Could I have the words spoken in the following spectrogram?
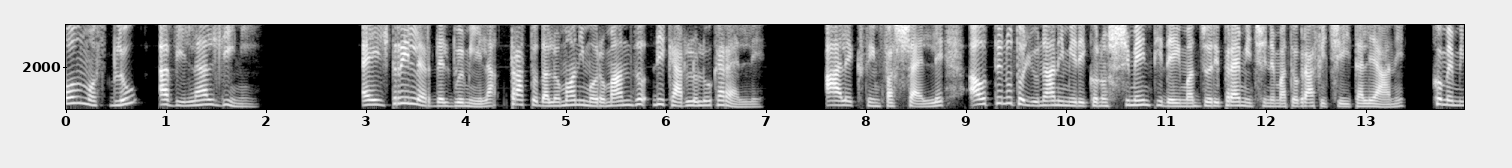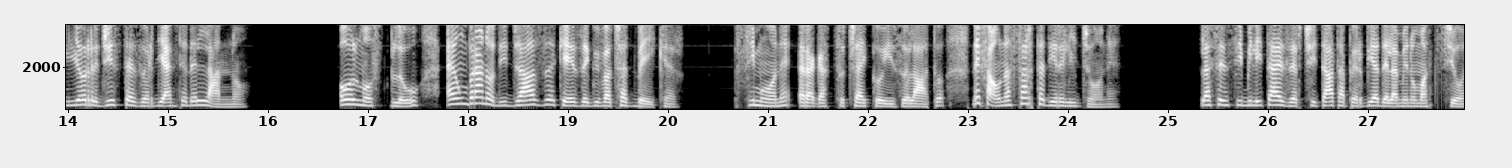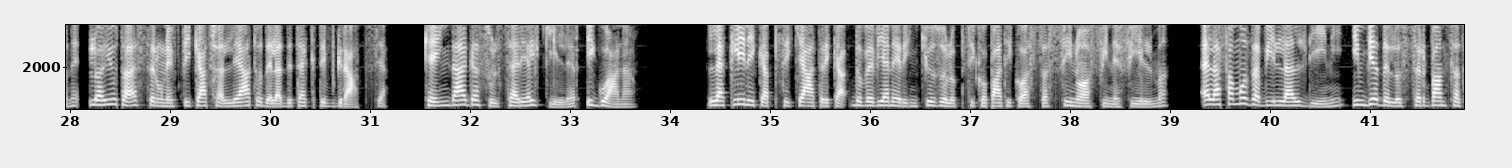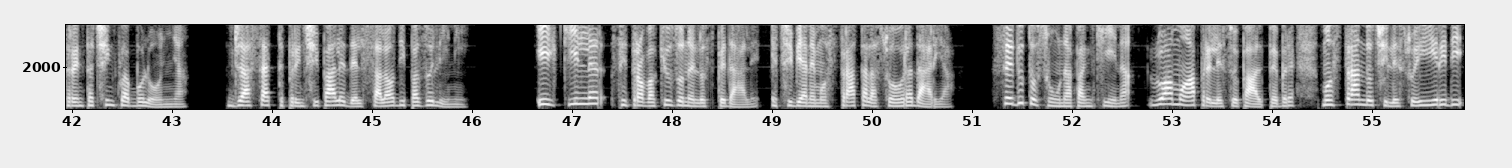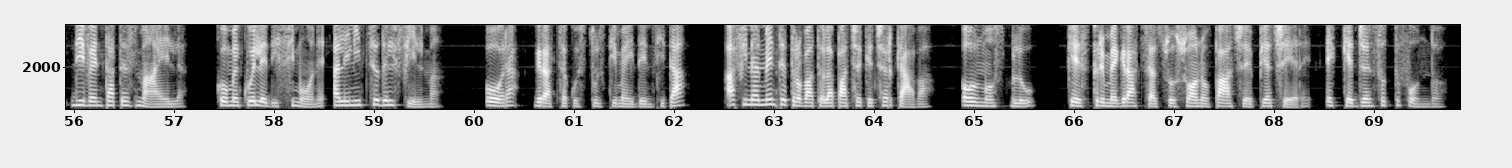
Almost Blue a Villa Aldini. È il thriller del 2000 tratto dall'omonimo romanzo di Carlo Lucarelli. Alex Infascelli ha ottenuto gli unanimi riconoscimenti dei maggiori premi cinematografici italiani come miglior regista esordiente dell'anno. Almost Blue è un brano di jazz che eseguiva Chad Baker. Simone, ragazzo cieco e isolato, ne fa una sorta di religione. La sensibilità esercitata per via della menomazione lo aiuta a essere un efficace alleato della detective Grazia, che indaga sul serial killer Iguana. La clinica psichiatrica dove viene rinchiuso lo psicopatico assassino a fine film è la famosa Villa Aldini in via dell'Osservanza 35 a Bologna, già set principale del Salò di Pasolini. Il killer si trova chiuso nell'ospedale e ci viene mostrata la sua ora d'aria. Seduto su una panchina, l'uomo apre le sue palpebre mostrandoci le sue iridi diventate smile, come quelle di Simone all'inizio del film. Ora, grazie a quest'ultima identità, ha finalmente trovato la pace che cercava, Almost Blue, che esprime grazie al suo suono pace e piacere che echeggia in sottofondo.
